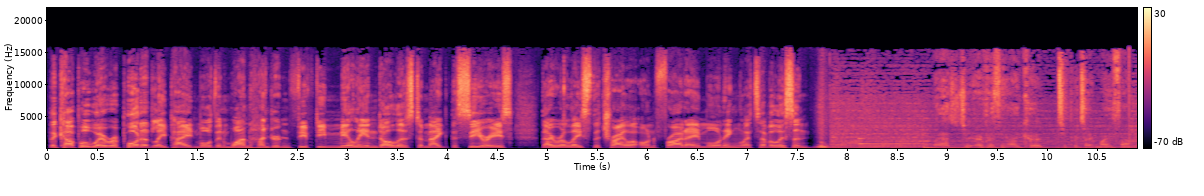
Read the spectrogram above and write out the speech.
The couple were reportedly paid more than $150 million to make the series. They released the trailer on Friday morning. Let's have a listen. I had to do everything I could to protect my family.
